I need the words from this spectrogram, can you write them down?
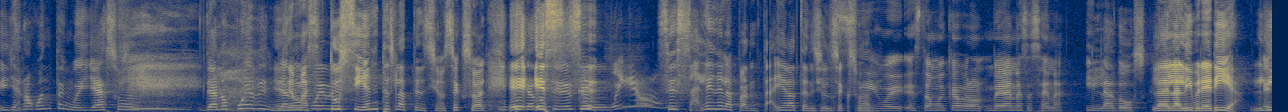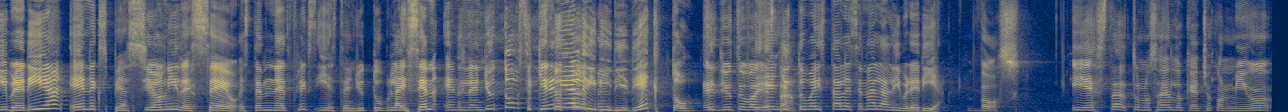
Y ya no aguantan, güey, ya son, ya no pueden, Es ya no demasiado- pueden. Tú sientes la tensión sexual. Eh, es- se, que, "Güey". se sale de la pantalla la tensión sexual. Sí, güey, está muy cabrón. Vean esa escena. Y la dos. La de la librería. Librería en expiación y deseo. Está en Netflix y está en YouTube. La escena en, en YouTube, si quieren ir al directo. En YouTube ahí en está. YouTube ahí está la escena de la librería. Dos. Y esta, tú no sabes lo que ha hecho conmigo,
